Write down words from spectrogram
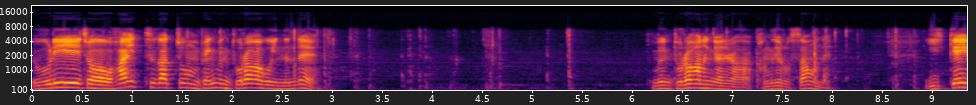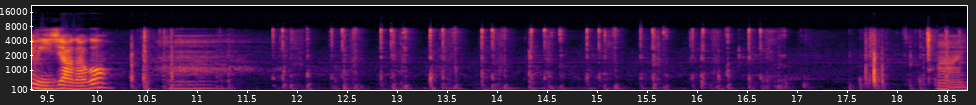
우리 저 화이트가 좀 뱅뱅 돌아가고 있는데 뱅 돌아가는 게 아니라 강제로 싸우네. 이 게임 이지하다고? 아이.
